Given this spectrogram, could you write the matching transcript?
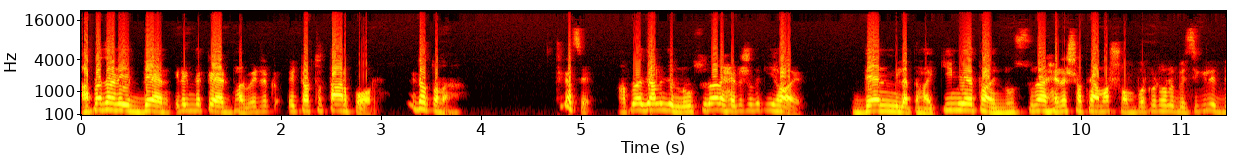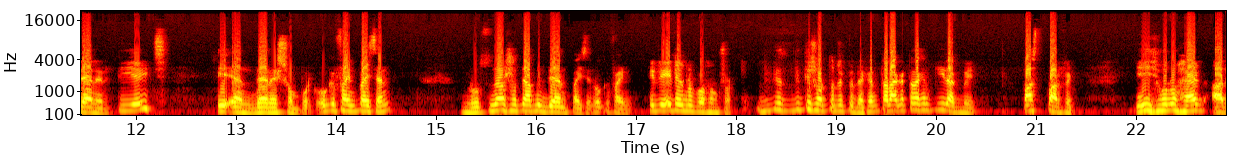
আপনারা জানেন দেন, এটা কিন্তু একটা অ্যাডভার্ব এটা এটা অর্থ তারপর এটা তো না। ঠিক আছে? আপনারা জানেন যে নসুনার হেডের সাথে কি হয়? দেন মিলাতে হয়। কি মিলাতে হয়? নসুনার হেডের সাথে আমার সম্পর্কটা হলো বেসিক্যালি দেনের টি এইচ এ এন দেনের সম্পর্ক। ওকে ফাইন পাইছেন? নসুনার সাথে আপনি দেন পাইছেন। ওকে ফাইন এটা এটা হলো প্রথম শর্ত। দ্বিতীয় দ্বিতীয় শর্তটা একটু দেখেন। তার আগেটা দেখেন কি রাখবে? পাস্ট পারফেক্ট এই হলো হেড আর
